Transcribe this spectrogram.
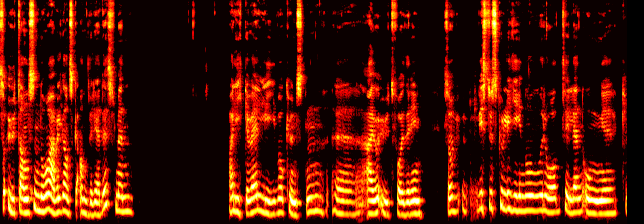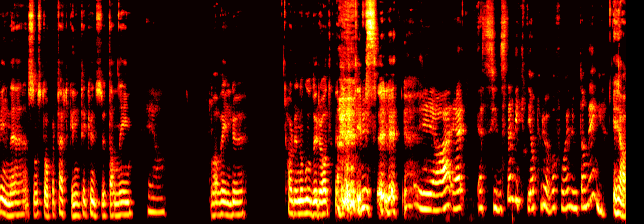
Så utdannelsen nå er vel ganske annerledes, men allikevel, livet og kunsten eh, er jo utfordring. Så hvis du skulle gi noe råd til en ung kvinne som står på terskelen til kunstutdanning, ja. Hva vil du Har du noen gode råd eller tips, eller? Ja, jeg, jeg syns det er viktig å prøve å få en utdanning. Ja.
